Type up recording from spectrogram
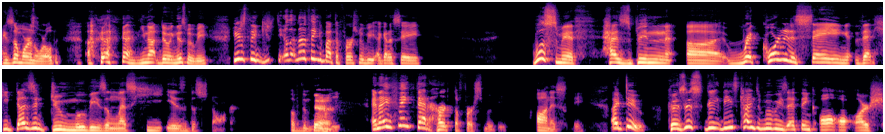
He's somewhere in the world. You're not doing this movie. Here's the thing. Another thing about the first movie, I gotta say, Will Smith has been uh, recorded as saying that he doesn't do movies unless he is the star of the movie. Yeah. And I think that hurt the first movie, honestly. I do. Because this the, these kinds of movies, I think, all are, are sh-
